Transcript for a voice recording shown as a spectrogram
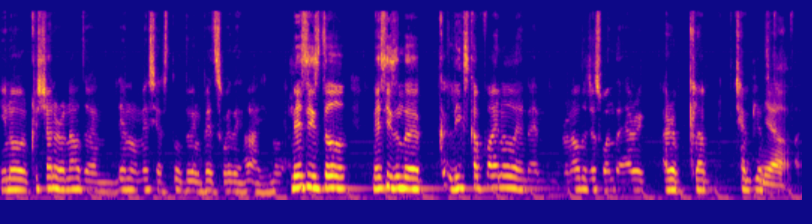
you know Cristiano Ronaldo and Lionel Messi are still doing bits where they are. You know, Messi's still Messi's in the Leagues Cup final, and and Ronaldo just won the Arab Arab Club Champions Yeah. Cup.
